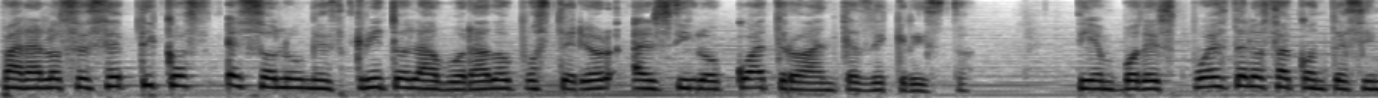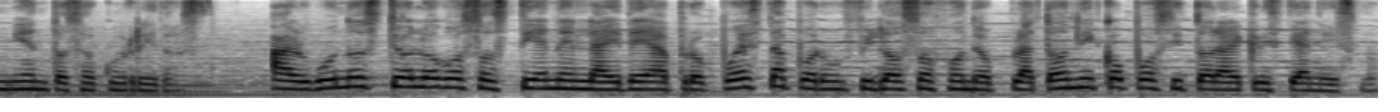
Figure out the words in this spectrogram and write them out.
Para los escépticos es solo un escrito elaborado posterior al siglo IV a.C., tiempo después de los acontecimientos ocurridos. Algunos teólogos sostienen la idea propuesta por un filósofo neoplatónico opositor al cristianismo,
